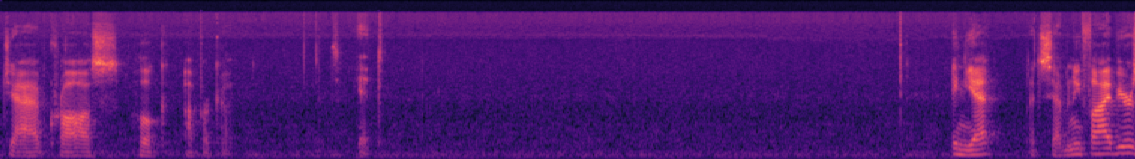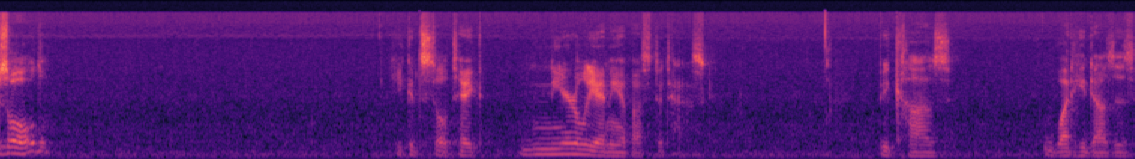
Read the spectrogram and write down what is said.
jab, cross, hook, uppercut. That's it. And yet, at 75 years old, he could still take nearly any of us to task. Because what he does is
